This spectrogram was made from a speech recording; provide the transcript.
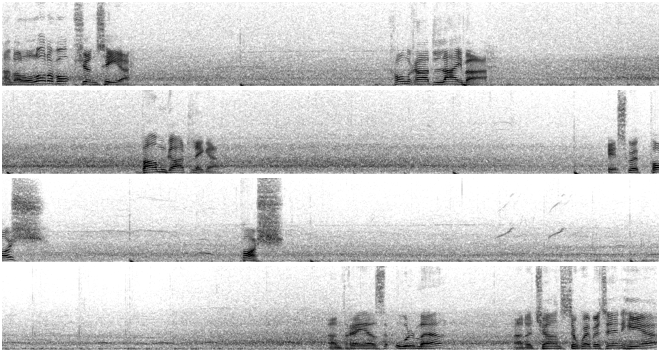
And a lot of options here. Konrad Laimer. Baumgartlinger. It's with Posch. Posch. Andreas Ulmer had a chance to whip it in here.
